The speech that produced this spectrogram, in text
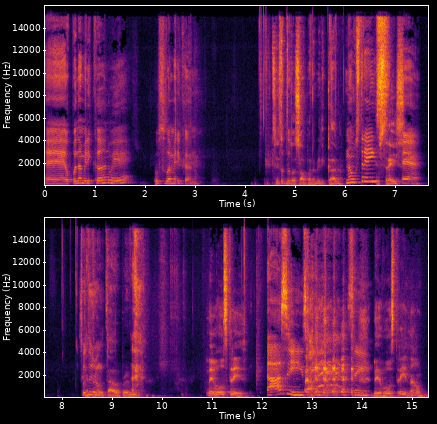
é, o Pan-Americano e o Sul-Americano. Você Tudo- disputou só o Pan-Americano? Não, os três. Os três? É. Quer Tudo junto. perguntar ou pergunta? Levou os três. Ah, sim, sim. sim. Levou os três. Não.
